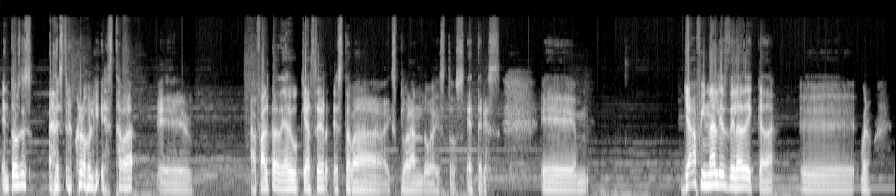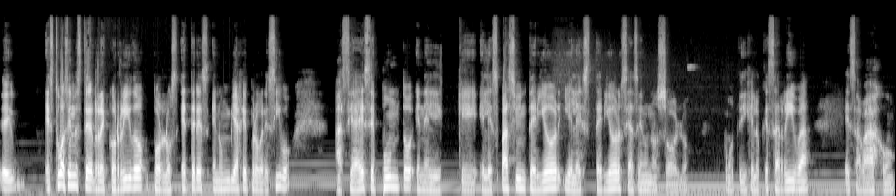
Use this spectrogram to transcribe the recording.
Entonces, Aleister Crowley estaba, eh, a falta de algo que hacer, estaba explorando estos éteres. Em, ya a finales de la década, eh, bueno, eh, estuvo haciendo este recorrido por los éteres en un viaje progresivo hacia ese punto en el que el espacio interior y el exterior se hacen uno solo. Como te dije, lo que es arriba es abajo,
